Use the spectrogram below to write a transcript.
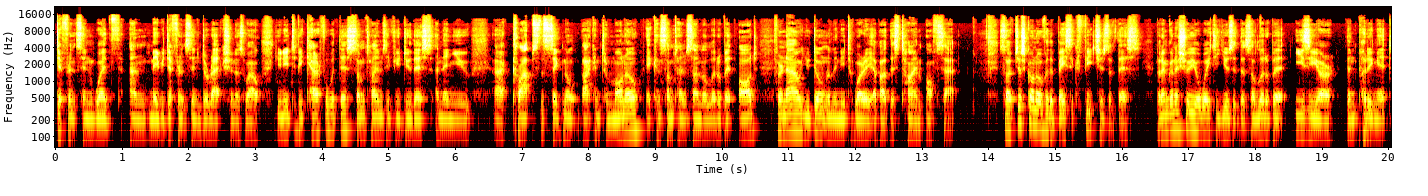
difference in width and maybe difference in direction as well. You need to be careful with this. Sometimes if you do this and then you uh, collapse the signal back into mono, it can sometimes sound a little bit odd. For now, you don't really need to worry about this time offset. So I've just gone over the basic features of this but I'm going to show you a way to use it that's a little bit easier than putting it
